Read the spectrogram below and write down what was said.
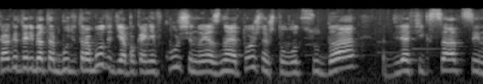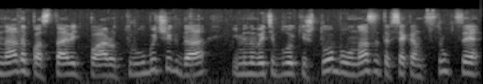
Как это, ребята, будет работать, я пока не в курсе, но я знаю точно, что вот сюда для фиксации надо поставить пару трубочек, да, именно в эти блоки, чтобы у нас эта вся конструкция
